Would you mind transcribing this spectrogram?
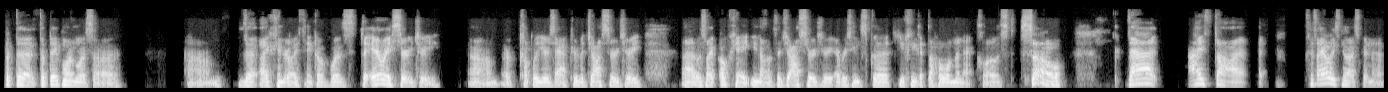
but the the big one was uh, um, that I can really think of was the airway surgery. Um, a couple years after the jaw surgery, uh, it was like, okay, you know, the jaw surgery, everything's good. You can get the hole in the neck closed. So that I thought, because I always knew I was going to,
